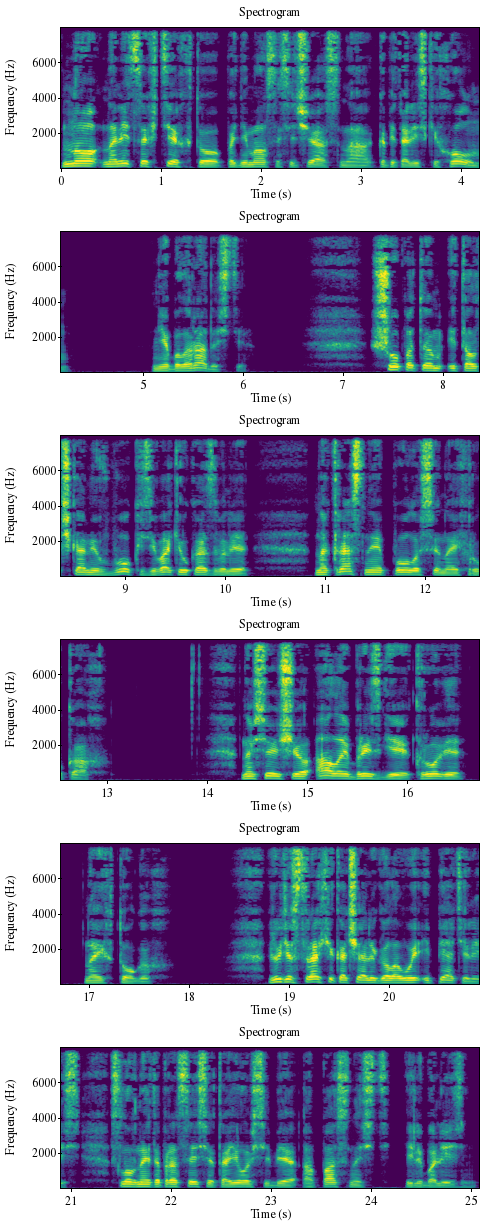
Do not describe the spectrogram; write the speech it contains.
но на лицах тех, кто поднимался сейчас на капиталистский холм, не было радости. Шепотом и толчками в бок зеваки указывали на красные полосы на их руках, на все еще алые брызги крови на их тогах. Люди в страхе качали головой и пятились, словно эта процессия таила в себе опасность или болезнь.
